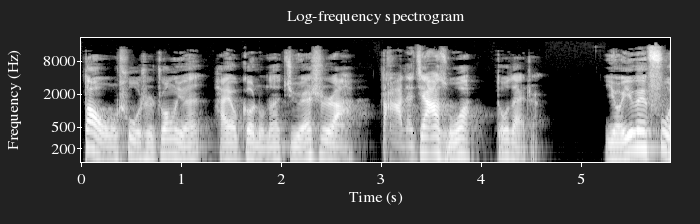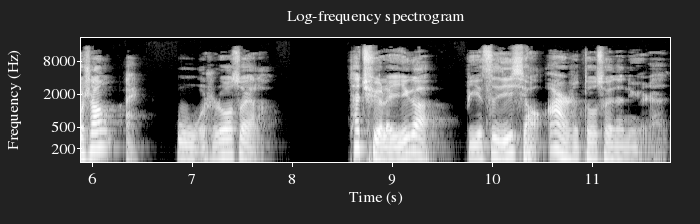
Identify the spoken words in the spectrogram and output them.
到处是庄园，还有各种的爵士啊，大的家族啊都在这儿。有一位富商，哎，五十多岁了，他娶了一个比自己小二十多岁的女人。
